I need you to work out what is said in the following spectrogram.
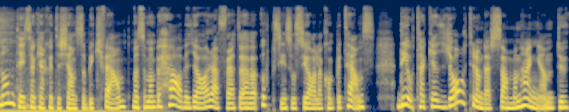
Någonting som kanske inte känns så bekvämt, men som man behöver göra för att öva upp sin sociala kompetens, det är att tacka ja till de där sammanhangen du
